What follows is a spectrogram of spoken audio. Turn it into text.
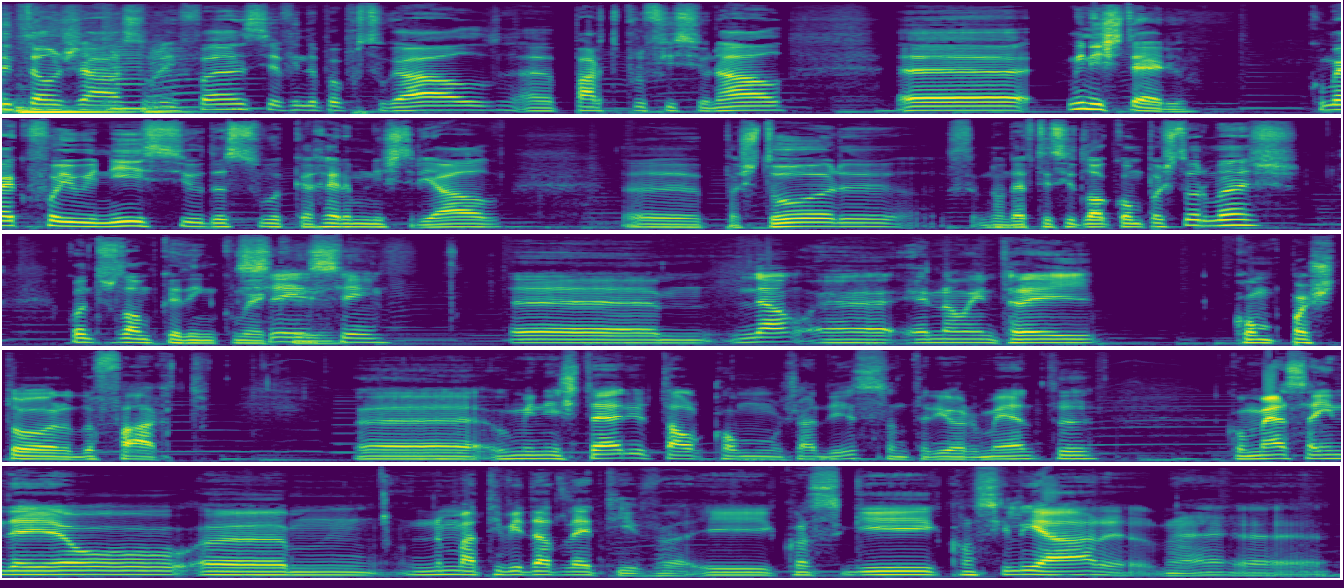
Então já sobre a infância, vinda para Portugal, a parte profissional. Uh, ministério. Como é que foi o início da sua carreira ministerial? Uh, pastor, não deve ter sido logo como pastor, mas conta-nos lá um bocadinho como é sim, que. Sim, sim. Uh, não, eu não entrei como pastor, de facto. o ministério, tal como já disse anteriormente, começa ainda eu um, numa atividade letiva e consegui conciliar né, uh,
